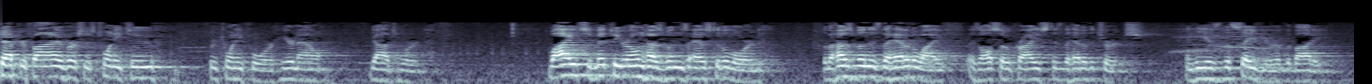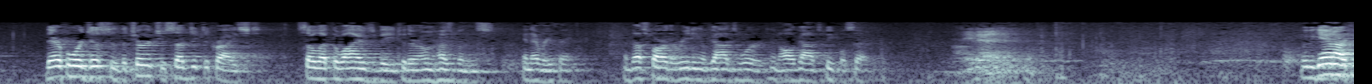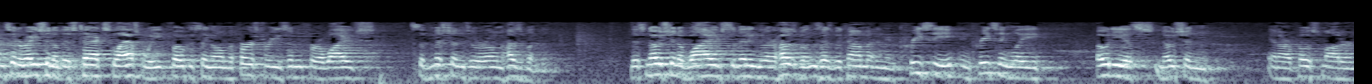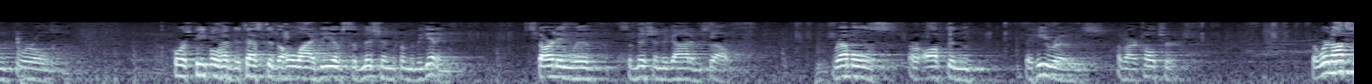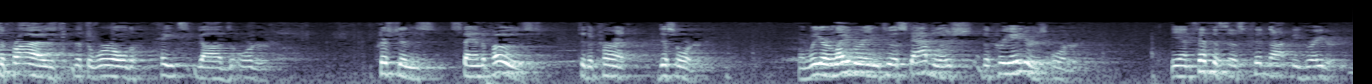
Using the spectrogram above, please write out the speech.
chapter 5, verses 22 through 24. Hear now God's word. Wives, submit to your own husbands as to the Lord. For the husband is the head of the wife, as also Christ is the head of the church, and he is the Savior of the body. Therefore, just as the church is subject to Christ, so let the wives be to their own husbands in everything. And thus far, the reading of God's word, and all God's people said. Amen. We began our consideration of this text last week, focusing on the first reason for a wife's submission to her own husband. This notion of wives submitting to their husbands has become an increasing, increasingly odious notion in our postmodern world. Of course, people have detested the whole idea of submission from the beginning, starting with submission to God Himself. Rebels are often the heroes of our culture. But we're not surprised that the world hates God's order. Christians stand opposed to the current disorder. And we are laboring to establish the Creator's order. The antithesis could not be greater.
